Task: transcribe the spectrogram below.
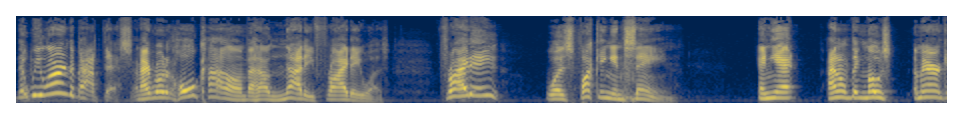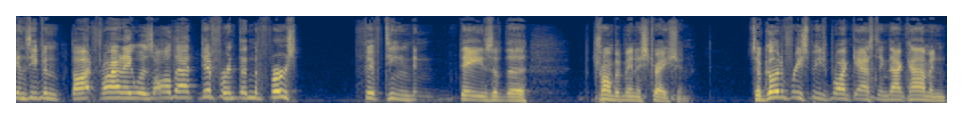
that we learned about this, and I wrote a whole column about how nutty Friday was. Friday was fucking insane. And yet, I don't think most Americans even thought Friday was all that different than the first 15 days of the Trump administration. So go to freespeechbroadcasting.com and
